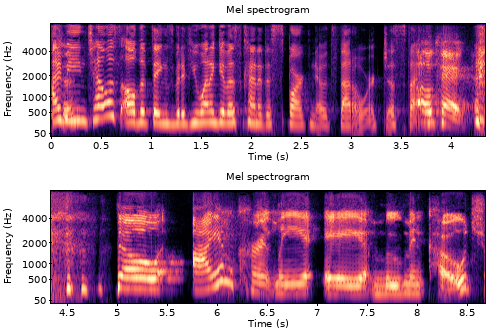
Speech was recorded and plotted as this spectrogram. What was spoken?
I mean, tell us all the things, but if you want to give us kind of the spark notes, that'll work just fine. Okay. so I am currently a movement coach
